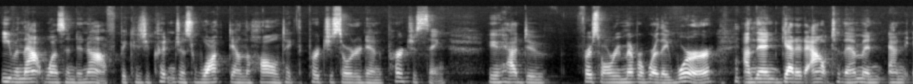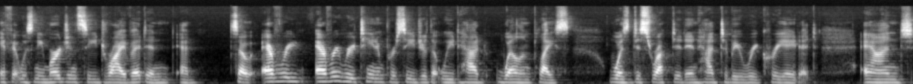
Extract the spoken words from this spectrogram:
even that wasn't enough because you couldn't just walk down the hall and take the purchase order down to purchasing. You had to first of all remember where they were and then get it out to them and, and if it was an emergency drive it. And, and so every every routine and procedure that we'd had well in place was disrupted and had to be recreated. And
